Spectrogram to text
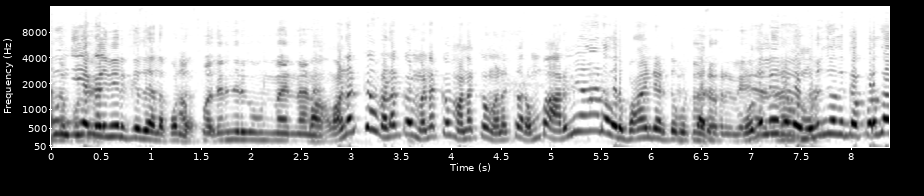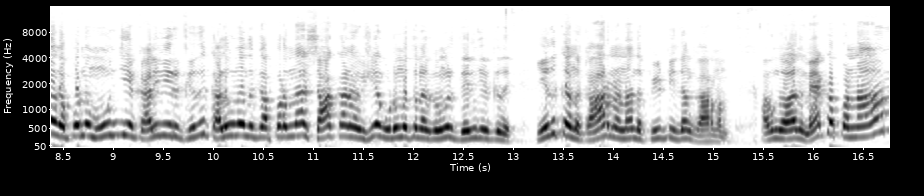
மூஞ்சிய கழுவி இருக்குது அந்த பொண்ணு. அப்ப தெரிஞ்சிருக்கும் உண்மை என்னன்னு. வ- வணக்கம் வணக்கம் வணக்கம் வணக்கம் வணக்கம். ரொம்ப அருமையான ஒரு பாயிண்ட் எடுத்து கொடுத்தாரு. அவர்களே, முதலிரவு முடிஞ்சதுக்கு அப்புறம் தான் அந்த பொண்ணு மூஞ்சிய கழுவி இருக்குது கழுவுனதுக்கு அப்புறம் தான் ஷாக்கான விஷயம் குடும்பத்தில் இருக்கவங்களுக்கு தெரிஞ்சிருக்குது. எதுக்கு அந்த காரணம்னா அந்த பியூட்டி தான் காரணம். அவங்க அது மேக்கப் பண்ணாம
